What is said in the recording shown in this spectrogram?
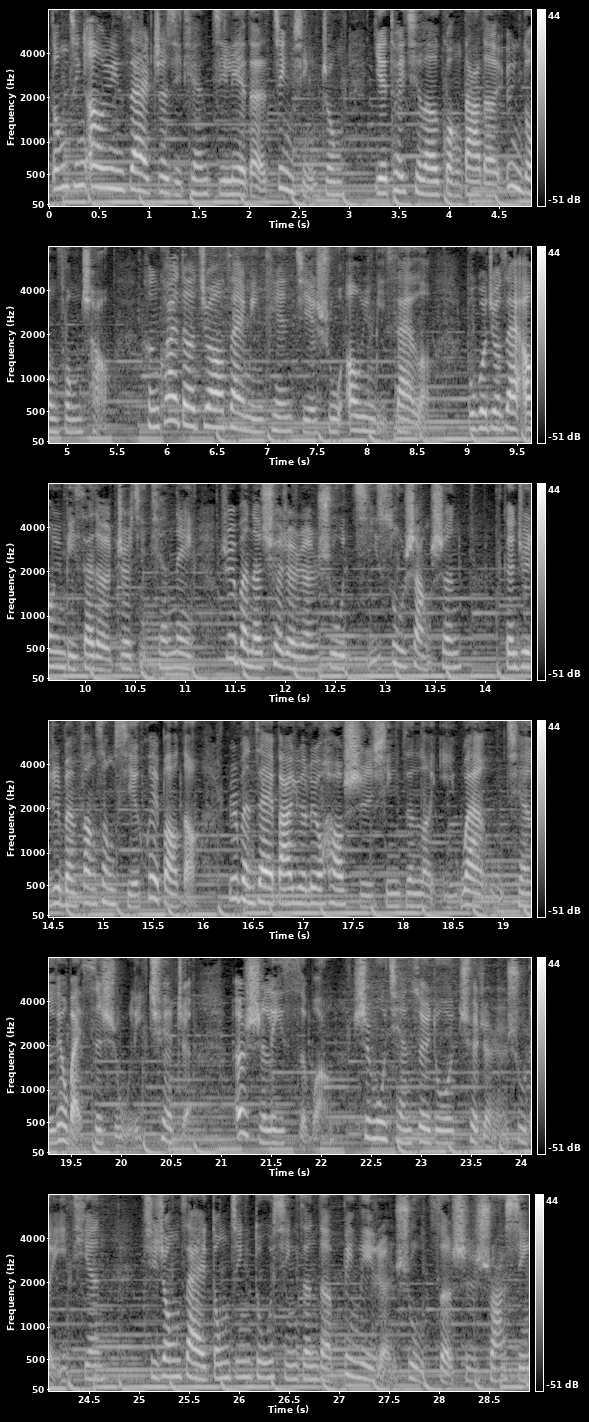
东京奥运在这几天激烈的进行中，也推起了广大的运动风潮。很快的就要在明天结束奥运比赛了。不过就在奥运比赛的这几天内，日本的确诊人数急速上升。根据日本放送协会报道，日本在八月六号时新增了一万五千六百四十五例确诊。二十例死亡是目前最多确诊人数的一天，其中在东京都新增的病例人数则是刷新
